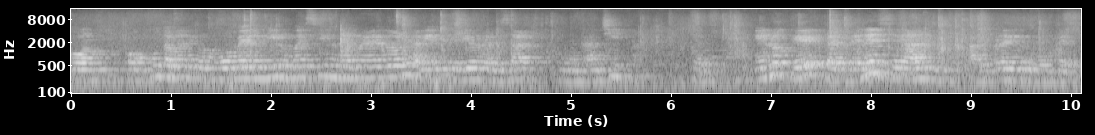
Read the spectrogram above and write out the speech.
con, conjuntamente con los bomberos y los vecinos de alrededores, habían querido realizar una canchita en lo que pertenece al, al predio de bomberos.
